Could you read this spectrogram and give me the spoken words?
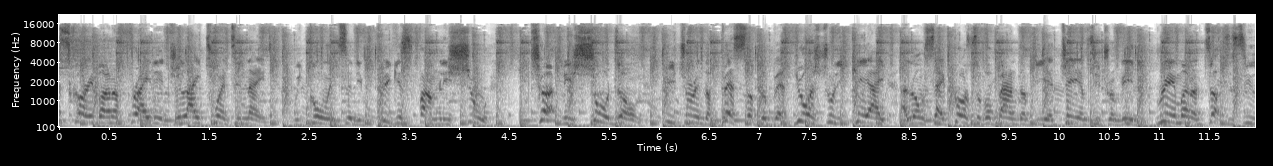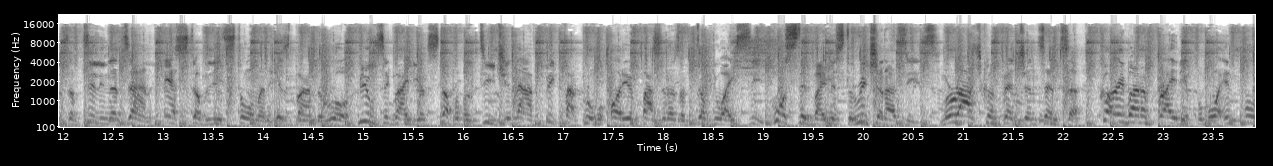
This Caribana Friday, July 29th, we go into the biggest family show, Chutney Showdown, featuring the best of the best. Yours truly, KI, alongside crossover band of the year, JMC Triveni, Raymond and Dr. Seals of Dylan Dan, SW Storm and his band The Raw. Music by the unstoppable DJ Nav, Big Fat Promo Audio Ambassadors of WIC, hosted by Mr. Richard Aziz. Mirage Convention Center, Caribana Friday. For more info,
